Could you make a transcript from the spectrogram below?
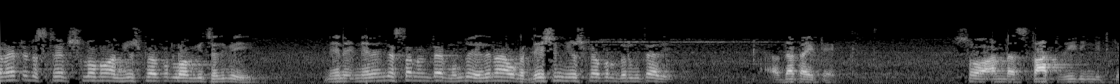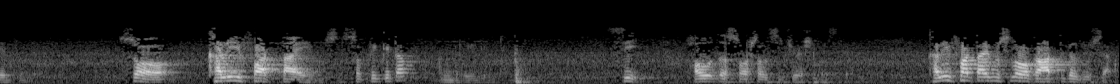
యునైటెడ్ స్టేట్స్లోనూ ఆ న్యూస్ పేపర్లో అవి చదివి నేను నేనేం చేస్తానంటే ముందు ఏదైనా ఒక దేశం న్యూస్ పేపర్ దొరికితే అది that I take so and start reading it carefully so Khalifa Times so pick it up and read it see how the social situation is Khalifa టైమ్స్లో ఒక ఆర్టికల్ చూశాను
